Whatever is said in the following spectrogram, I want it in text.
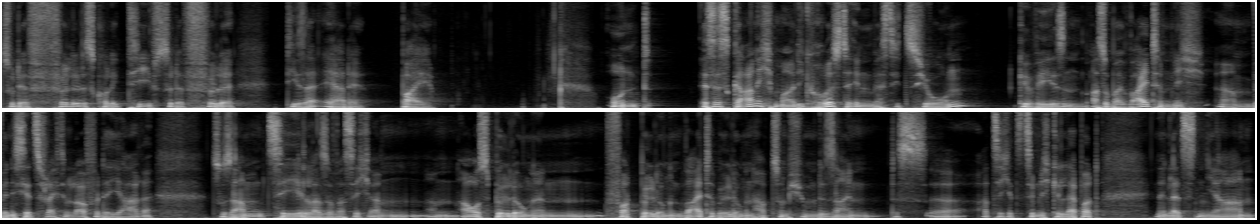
zu der Fülle des Kollektivs, zu der Fülle dieser Erde bei. Und es ist gar nicht mal die größte Investition gewesen, also bei weitem nicht, ähm, wenn ich es jetzt vielleicht im Laufe der Jahre zusammenzähle, also was ich an, an Ausbildungen, Fortbildungen, Weiterbildungen habe zum Human Design, das äh, hat sich jetzt ziemlich geleppert in den letzten Jahren.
